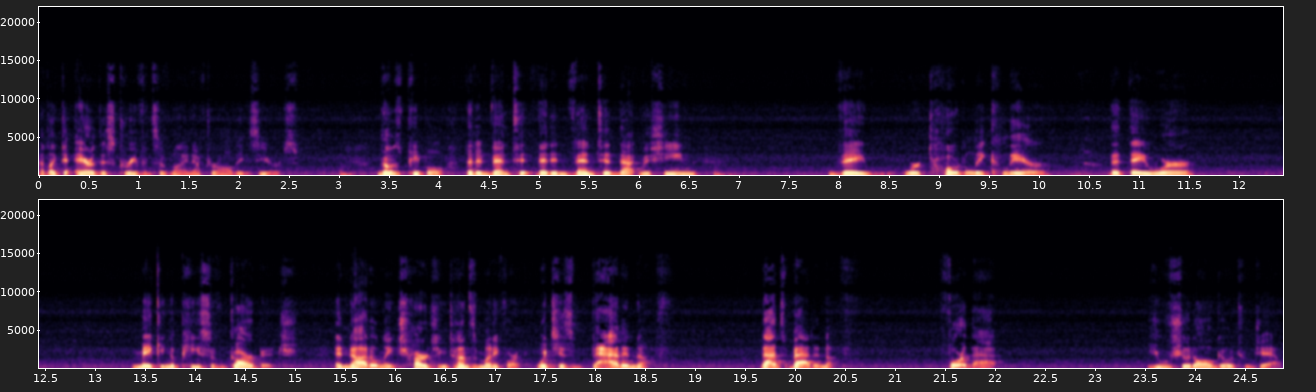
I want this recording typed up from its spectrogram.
I'd like to air this grievance of mine after all these years. Those people that invented that invented that machine, they were totally clear that they were making a piece of garbage and not only charging tons of money for it, which is bad enough. That's bad enough. For that, you should all go to jail.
